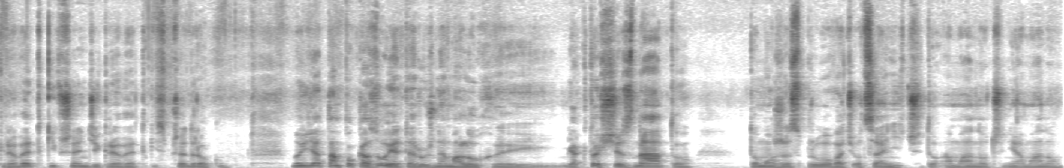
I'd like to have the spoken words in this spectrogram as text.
Krewetki, wszędzie krewetki, sprzed roku. No i ja tam pokazuję te różne maluchy jak ktoś się zna, to, to może spróbować ocenić, czy to Amano, czy nie Amano.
